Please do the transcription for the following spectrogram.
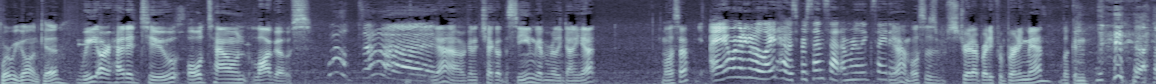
Where are we going, kid? We are headed to Old Town Lagos. Well done. Yeah, we're gonna check out the scene. We haven't really done it yet. Melissa? And we're gonna go to the Lighthouse for sunset. I'm really excited. Yeah, Melissa's straight up ready for Burning Man. Looking wow,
